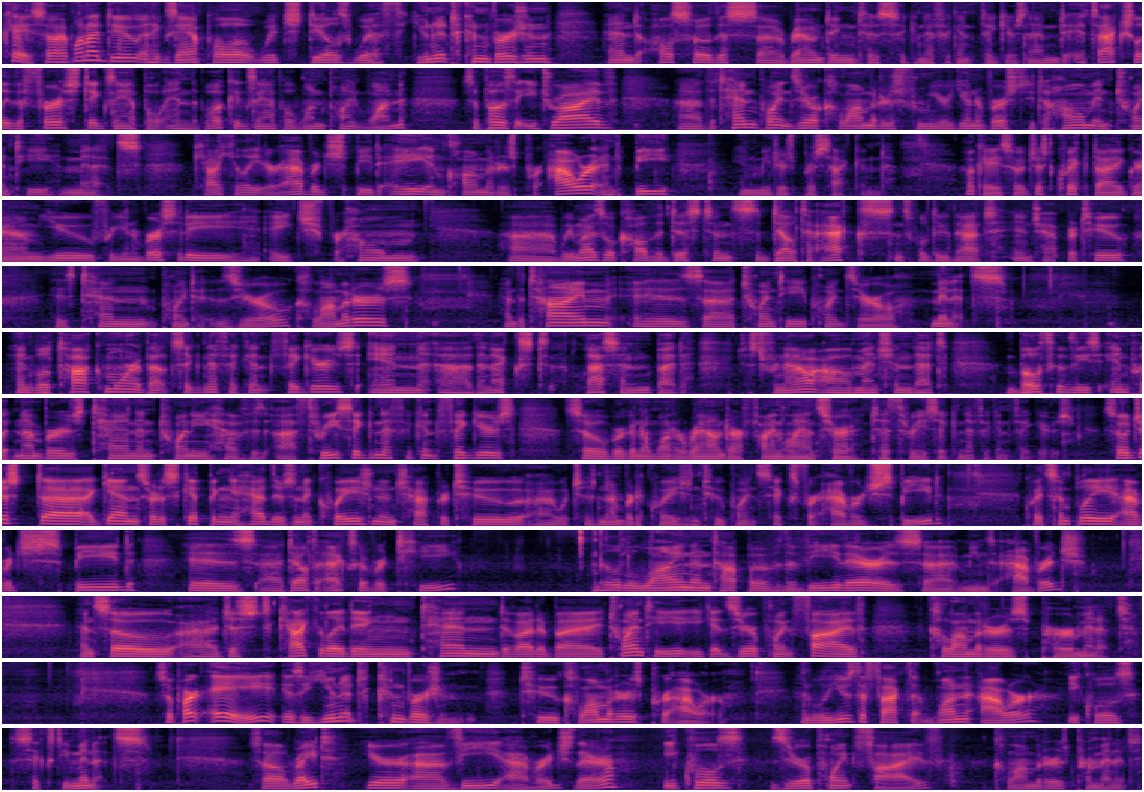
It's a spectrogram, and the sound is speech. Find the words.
Okay, so I want to do an example which deals with unit conversion and also this uh, rounding to significant figures. And it's actually the first example in the book, example 1.1. Suppose that you drive uh, the 10.0 kilometers from your university to home in 20 minutes. Calculate your average speed A in kilometers per hour and B in meters per second. Okay, so just quick diagram, U for university, H for home, uh, we might as well call the distance delta x, since we'll do that in chapter 2, is 10.0 kilometers, and the time is uh, 20.0 minutes. And we'll talk more about significant figures in uh, the next lesson, but just for now I'll mention that both of these input numbers, 10 and 20, have uh, three significant figures, so we're going to want to round our final answer to three significant figures. So just uh, again, sort of skipping ahead, there's an equation in chapter 2, uh, which is numbered equation 2.6 for average speed. Quite simply, average speed is uh, delta x over t. The little line on top of the v there is uh, means average. And so uh, just calculating 10 divided by 20, you get 0.5 kilometers per minute. So part A is a unit conversion to kilometers per hour, and we'll use the fact that one hour equals 60 minutes. So I'll write your uh, V average there equals 0.5 kilometers per minute.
